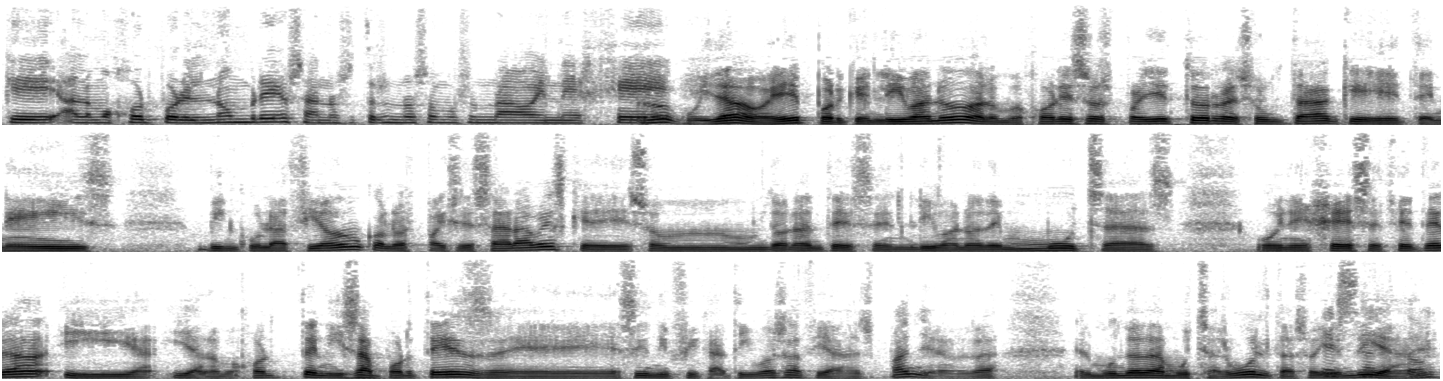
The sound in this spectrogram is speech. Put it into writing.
que a lo mejor por el nombre, o sea, nosotros no somos una ONG. No, cuidado, ¿eh? porque en Líbano a lo mejor esos proyectos resulta que tenéis vinculación con los países árabes que son donantes en Líbano de muchas ONGs, etcétera, y, y a lo mejor tenéis aportes eh, significativos hacia España. O sea, el mundo da muchas vueltas hoy en día. ¿eh?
